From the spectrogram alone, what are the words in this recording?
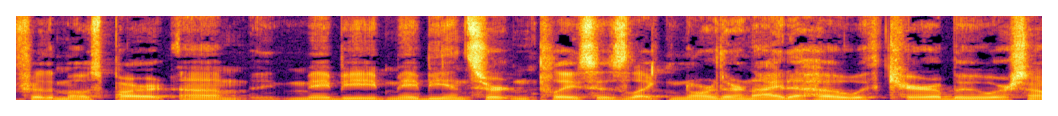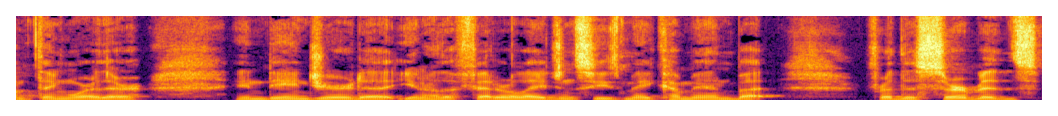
for the most part. Um, maybe maybe in certain places like northern Idaho with caribou or something where they're endangered. Uh, you know, the federal agencies may come in, but for the cervids,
